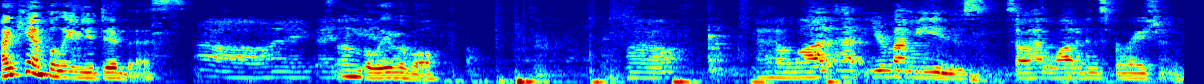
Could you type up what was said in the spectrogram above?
I can't believe you did this. Oh, It's unbelievable. Well, I had a lot. Of, you're my muse, so I had a lot of inspiration.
